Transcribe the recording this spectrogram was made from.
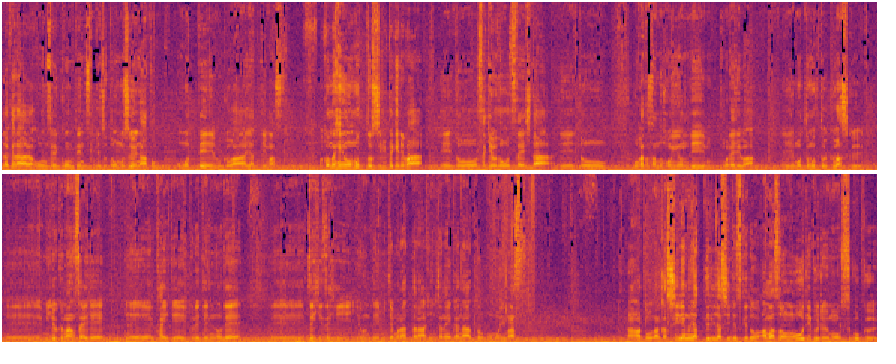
だから音声コンテンツってちょっと面白いなと思って僕はやっています。この辺をもっと知りたければ、えーと、先ほどお伝えした、えーと、尾形さんの本読んでもらえれば、えー、もっともっと詳しく、えー、魅力満載で、えー、書いてくれているので、えー、ぜひぜひ読んでみてもらったらいいんじゃないかなと思います。ああとなんか CM やってるらしいですけど Amazon オーディブルもすごく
